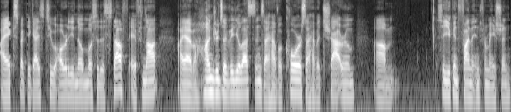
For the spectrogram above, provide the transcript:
I expect you guys to already know most of this stuff. If not, I have hundreds of video lessons. I have a course. I have a chat room. Um, so you can find the information.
